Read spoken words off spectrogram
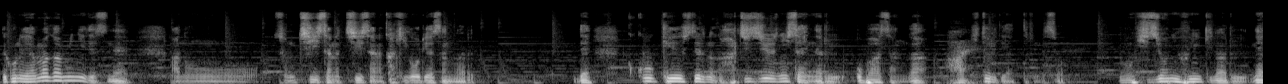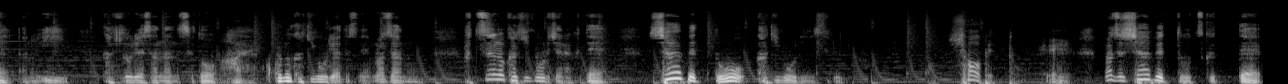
で、この山上にですね、あのー、その小さな小さなかき氷屋さんがある。で、ここを経営しているのが82歳になるおばあさんが、一人でやってるんですよ。はい、もう非常に雰囲気のあるね、あの、いいかき氷屋さんなんですけど、はい、ここのかき氷はですね、まずあの、普通のかき氷じゃなくて、シャーベットをかき氷にする。シャーベット？ええ、まずシャーベットを作って、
